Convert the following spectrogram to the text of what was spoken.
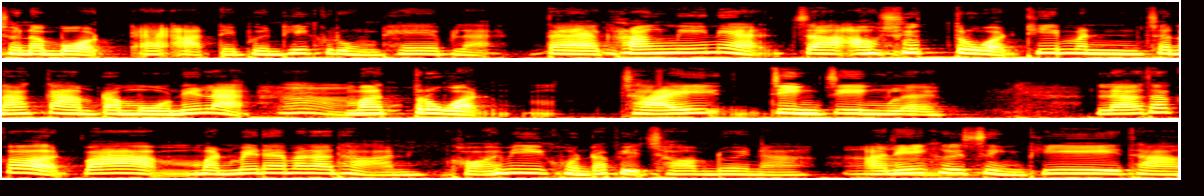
ชนบทแออัดในพื้นที่กรุงเทพแหละ แต่ครั้งนี้เนี่ยจะเอาชุดตรวจที่มันชนะการประมูลนี่แหละอืมมาตรวจใช้จริง ๆ เลย แล้วถ้าเกิดว่ามันไม่ได้มาตรฐาน ขอให้มีคนรับผิดชอบด้วยนะ อันนี้คือสิ่งที่ทาง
